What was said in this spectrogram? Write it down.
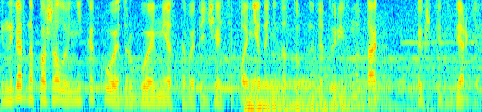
и, наверное, пожалуй, никакое другое место в этой части планеты недоступно для туризма так, как Шпицберген.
